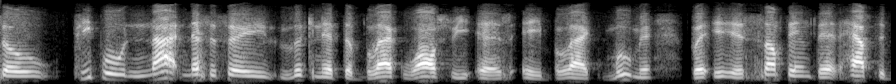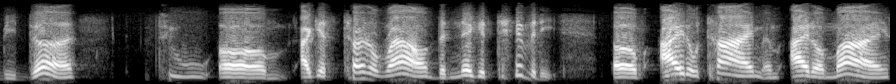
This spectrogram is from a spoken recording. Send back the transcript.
So people not necessarily looking at the Black Wall Street as a black movement, but it is something that has to be done to, um, I guess, turn around the negativity of idle time and idle minds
